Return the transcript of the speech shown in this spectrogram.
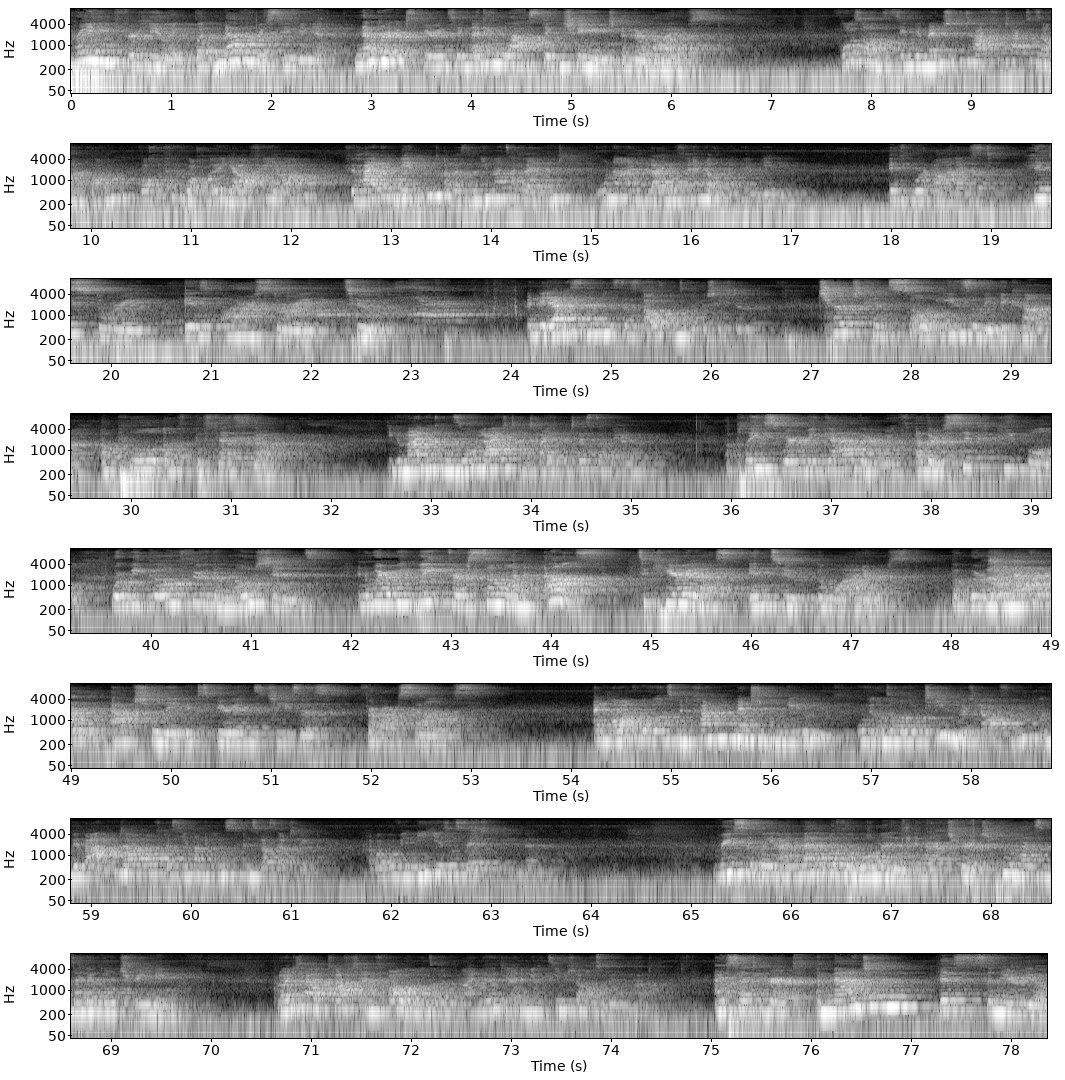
praying for healing, but never receiving it, never experiencing any lasting change in their lives? Wo sonst sehen wir Menschen Tag für Tag zusammenkommen, Woche für Woche, Jahr für Jahr, für Heilung betend, aber sie niemals erhaltend, ohne eine bleibende Veränderung in ihrem Leben? If we're honest, his story is our story too. Wenn wir ehrlich sind, ist das auch unsere Geschichte. Church can so easily become a pool of Bethesda, Die Gemeinde kann so leicht ein Teich Bethesda werden. a place where we gather with other sick people, where we go through the motions, and where we wait for someone else to carry us into the waters, but where we never actually experience Jesus for ourselves. Ein Ort, wo wir uns mit kranken Menschen umgeben, wo wir unsere Routinen durchlaufen und wir warten darauf, dass jemand uns ins Wasser trägt, aber wo wir nie Jesus selbst begegnen. Recently, I met with a woman in our church who has medical training. Neulich traf ich eine Frau in unserer Gemeinde, die eine medizinische Ausbildung hat. I said to her, Imagine this scenario.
